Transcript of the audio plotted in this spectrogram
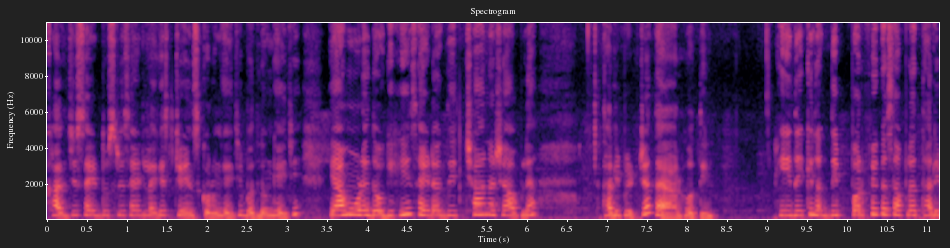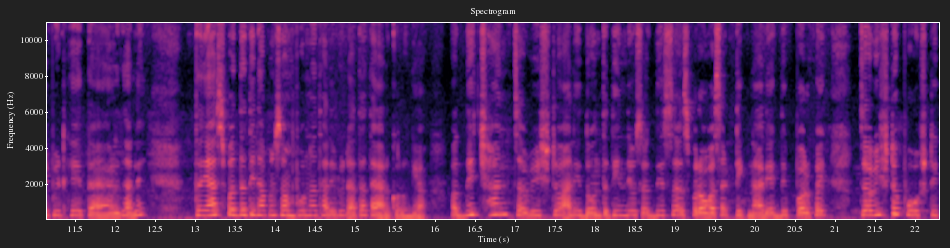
खालची साईड दुसरी साईड लगेच चेंज करून घ्यायची बदलून घ्यायची. यामुळे दोघीही साईड अगदी छान अशा आपल्या थालीपीठच्या तयार होतील. ही देखील अगदी परफेक्ट असं आपलं थालीपीठ हे तयार झाले. तर याच पद्धतीने आपण संपूर्ण थालीपीठ आता तयार करून घ्या. अगदी छान चविष्ट आणि दोन ते तीन दिवस अगदी सहज प्रवासात टिकणारे अगदी परफेक्ट चविष्ट पौष्टिक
